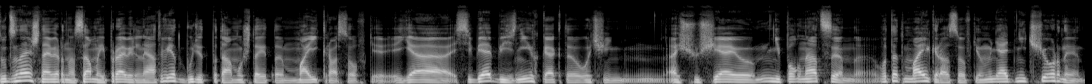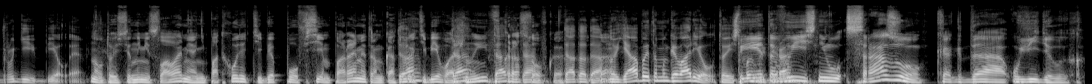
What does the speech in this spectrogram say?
Тут, знаешь, наверное, самый правильный ответ будет, потому что это мои кроссовки. Я себя без них как-то очень ощущаю неполноценно. Вот это мои кроссовки. У меня одни черные, другие белые. Ну, то есть, иными словами, они подходят тебе по всем параметрам, которые да, тебе важны да, в да, кроссовках. Да-да-да, да? но я об этом и говорил. То есть Ты это выбираем... выяснил сразу, когда увидел их?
